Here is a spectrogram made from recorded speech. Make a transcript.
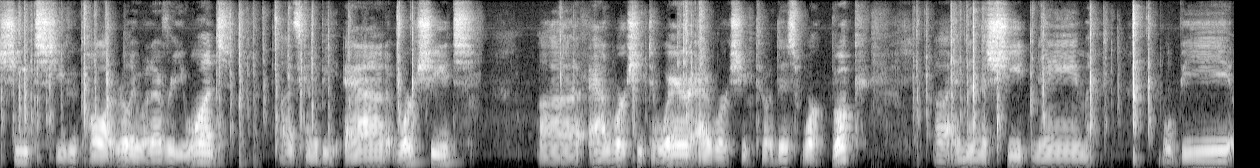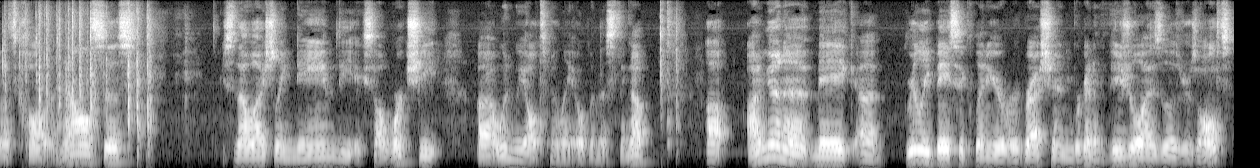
sheet. You could call it really whatever you want. Uh, it's going to be add worksheet, uh, add worksheet to where, add worksheet to this workbook, uh, and then the sheet name will be, let's call it analysis. So that will actually name the Excel worksheet uh, when we ultimately open this thing up. Uh, I'm going to make a really basic linear regression. We're going to visualize those results,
